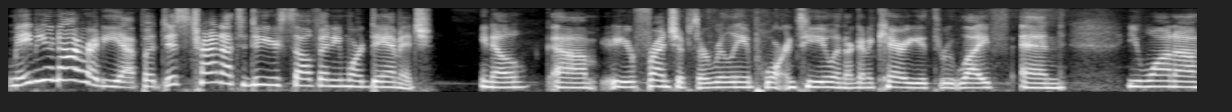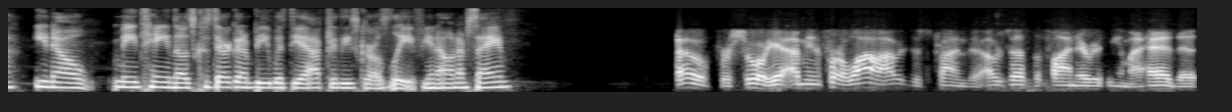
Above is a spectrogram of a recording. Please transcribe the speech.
maybe you're not ready yet. But just try not to do yourself any more damage. You know, um, your friendships are really important to you, and they're going to carry you through life. And you want to, you know, maintain those because they're going to be with you after these girls leave. You know what I'm saying? Oh, for sure. Yeah. I mean, for a while, I was just trying to. I was justifying everything in my head that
